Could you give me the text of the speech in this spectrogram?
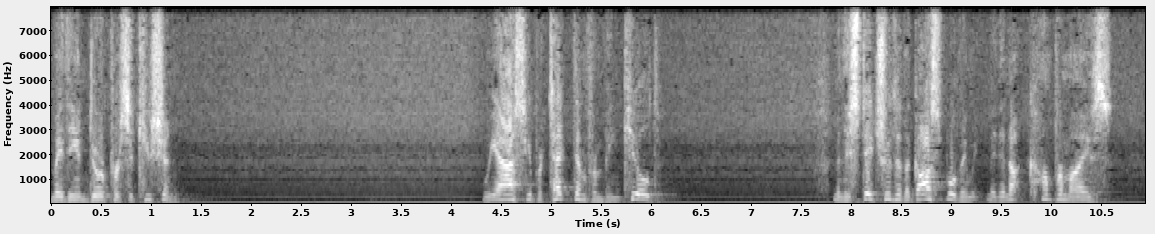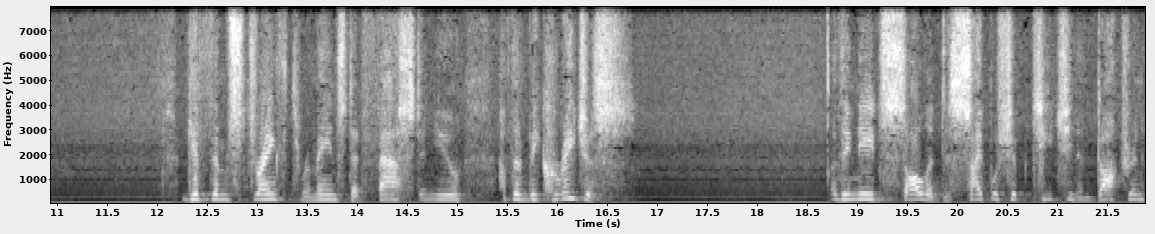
May they endure persecution. We ask you protect them from being killed. May they stay true to the gospel. May they not compromise. Give them strength to remain steadfast in you. Help them be courageous. They need solid discipleship, teaching, and doctrine.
